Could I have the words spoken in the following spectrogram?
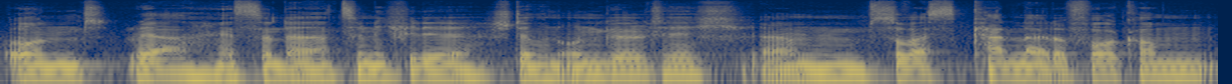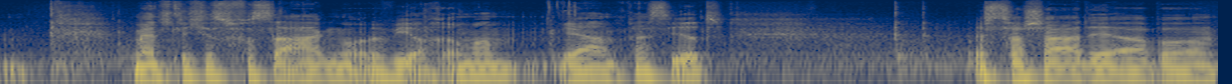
Und ja, jetzt sind da ziemlich viele Stimmen ungültig. Ähm, sowas kann leider vorkommen. Menschliches Versagen oder wie auch immer. Ja, passiert. Ist zwar schade, aber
